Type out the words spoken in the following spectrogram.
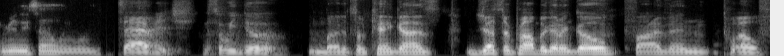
really sound like one. Savage. That's what we do. but it's okay, guys. Jets are probably gonna go five and twelve.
